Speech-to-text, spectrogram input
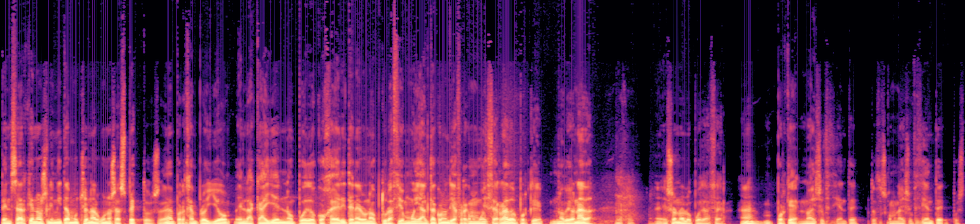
pensar que nos limita mucho en algunos aspectos. ¿eh? Por ejemplo, yo en la calle no puedo coger y tener una obturación muy alta con un diafragma muy cerrado porque no veo nada. Eso no lo puedo hacer. ¿eh? ¿Por qué? No hay suficiente. Entonces, como no hay suficiente, pues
